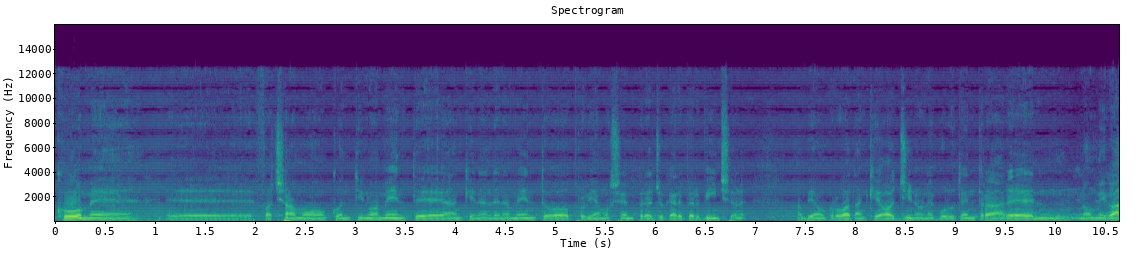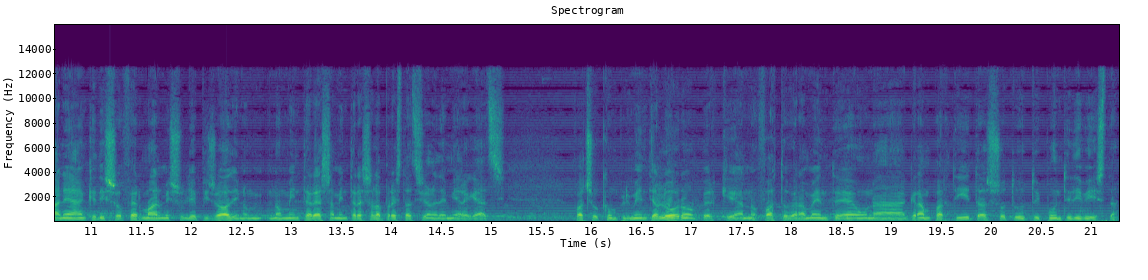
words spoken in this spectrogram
come eh, facciamo continuamente anche in allenamento, proviamo sempre a giocare per vincere, abbiamo provato anche oggi, non è voluto entrare, non mi va neanche di soffermarmi sugli episodi, non, non mi interessa, mi interessa la prestazione dei miei ragazzi. Faccio complimenti a loro perché hanno fatto veramente una gran partita sotto tutti i punti di vista.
